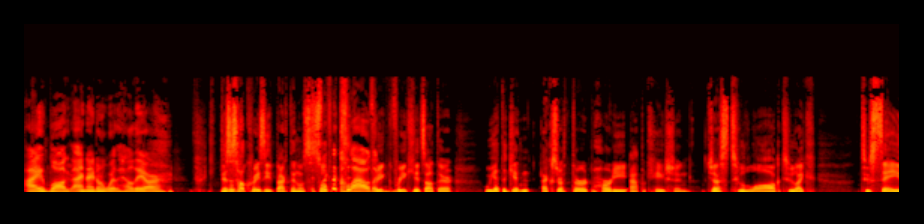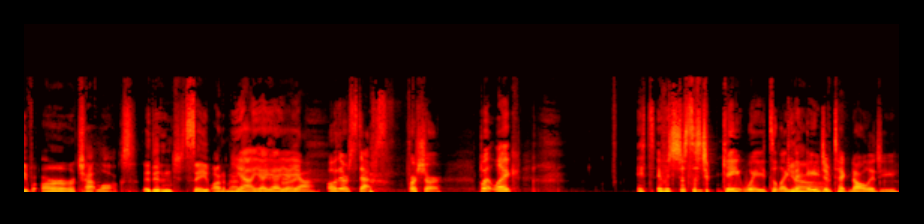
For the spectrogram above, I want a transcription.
I logged, and I don't know where the hell they are. This is how crazy back then was. so like the for- cloud, For, like- you, for you kids out there, we had to get an extra third party application just to log to like to save our chat logs. It didn't save automatically. Yeah, yeah, yeah, yeah, yeah. Oh, there are steps for sure, but like, it's it was just such a gateway to like Yeah. the age of technology.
